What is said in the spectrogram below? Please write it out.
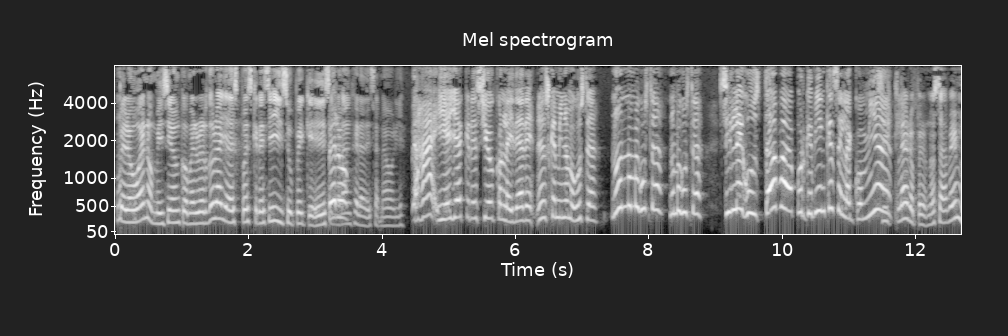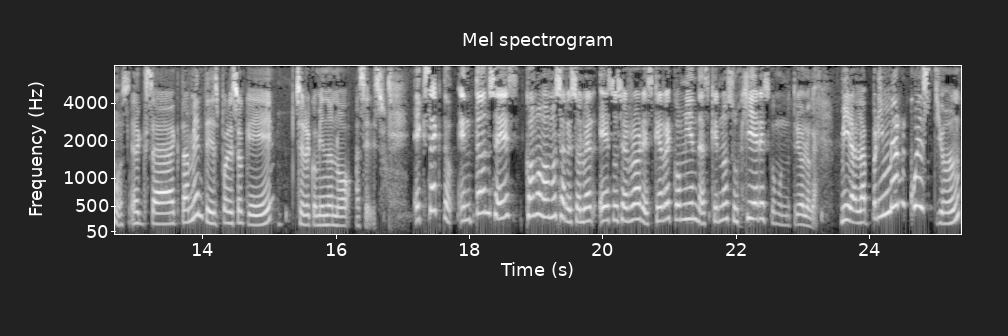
Pero bueno, me hicieron comer verdura, ya después crecí y supe que esa Pero- granja era de zanahoria. Ajá, y ella creció con la idea de, "No, es que a mí no me gusta. No, no me gusta, no me gusta. Sí le gustaba, porque bien que se la comía. Sí, claro, pero no sabemos. Exactamente, es por eso que se recomienda no hacer eso. Exacto. Entonces, ¿cómo vamos a resolver esos errores? ¿Qué recomiendas? ¿Qué nos sugieres como nutrióloga? Mira, la primera cuestión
